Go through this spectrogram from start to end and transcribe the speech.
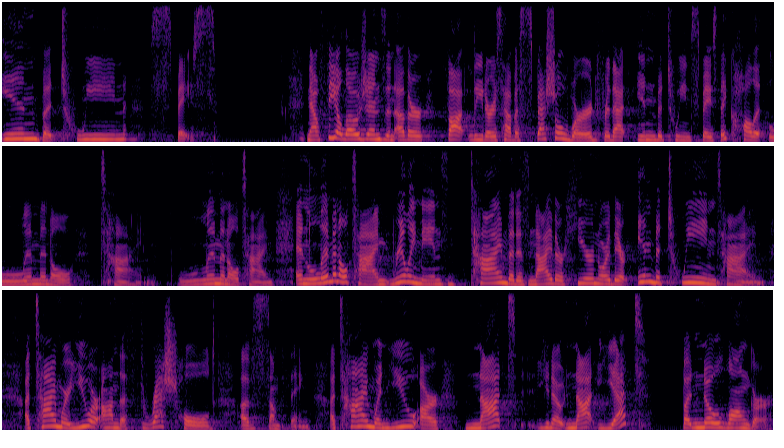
in between space. Now, theologians and other thought leaders have a special word for that in between space. They call it liminal time. Liminal time. And liminal time really means time that is neither here nor there, in between time. A time where you are on the threshold of something. A time when you are not, you know, not yet, but no longer.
